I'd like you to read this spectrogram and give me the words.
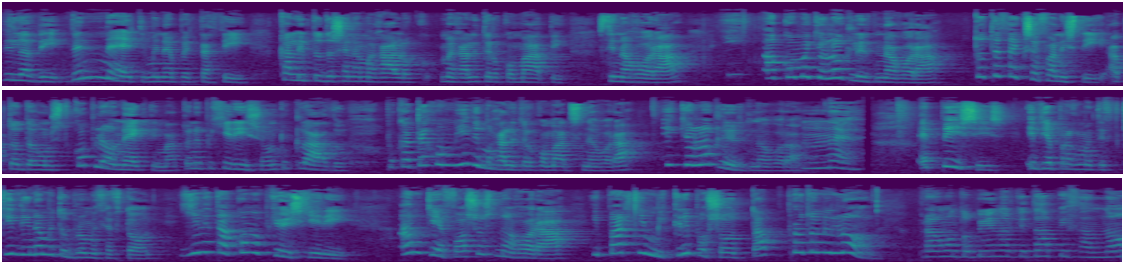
Δηλαδή, δεν είναι έτοιμη να επεκταθεί, καλύπτοντας ένα μεγάλο, μεγαλύτερο κομμάτι στην αγορά ή ακόμα και ολόκληρη την αγορά, τότε θα εξαφανιστεί από το ανταγωνιστικό πλεονέκτημα των επιχειρήσεων του κλάδου που κατέχουν ήδη μεγαλύτερο κομμάτι στην αγορά ή και ολόκληρη την αγορά. Ναι. Επίσης, η διαπραγματευτική δύναμη των προμηθευτών γίνεται ακόμα πιο ισχυρή, αν και εφόσον στην αγορά υπάρχει μικρή ποσότητα πρώτων υλών. Πράγμα το οποίο είναι αρκετά πιθανό,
